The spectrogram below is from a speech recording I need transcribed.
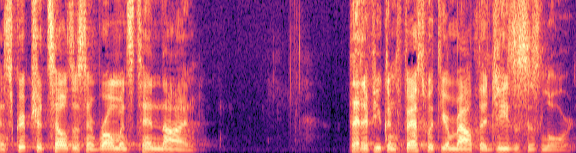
And scripture tells us in Romans 10 9 that if you confess with your mouth that Jesus is Lord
